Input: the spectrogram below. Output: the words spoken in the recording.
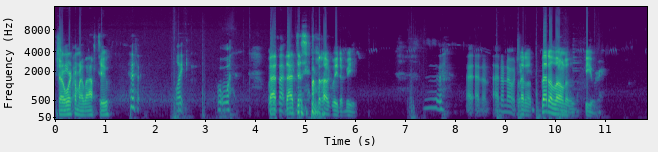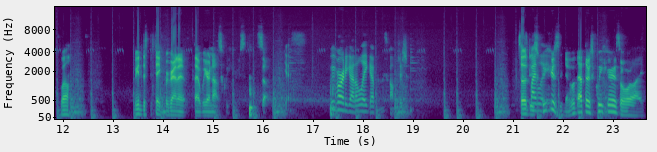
should I work on my laugh too? like what? What that does that, that just sounded ugly to me. I, I don't I don't know what you Let, mean. let alone a fever. Well, we can just take for granted that we are not squeakers. So, Yes. We've already got a leg up in this competition. so Just do by leg. squeakers know that they're squeakers, or like?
